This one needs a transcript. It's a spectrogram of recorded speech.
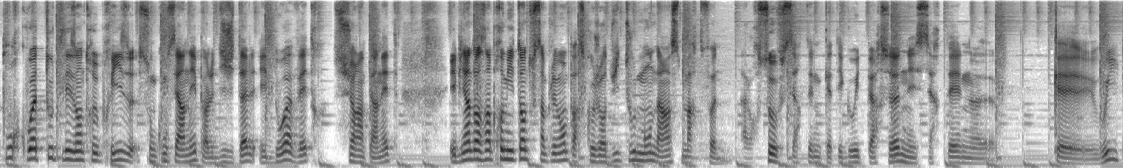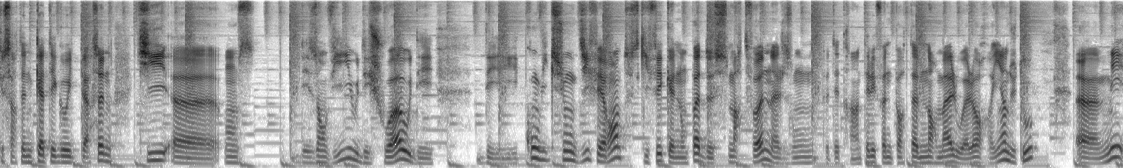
pourquoi toutes les entreprises sont concernées par le digital et doivent être sur Internet. Eh bien, dans un premier temps, tout simplement parce qu'aujourd'hui, tout le monde a un smartphone. Alors, sauf certaines catégories de personnes et certaines... Euh, oui, que certaines catégories de personnes qui euh, ont des envies ou des choix ou des, des convictions différentes, ce qui fait qu'elles n'ont pas de smartphone, elles ont peut-être un téléphone portable normal ou alors rien du tout. Euh, mais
